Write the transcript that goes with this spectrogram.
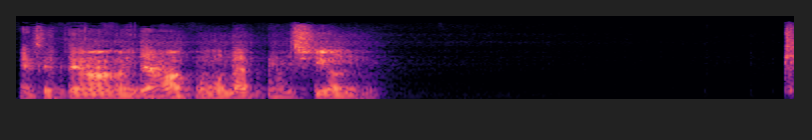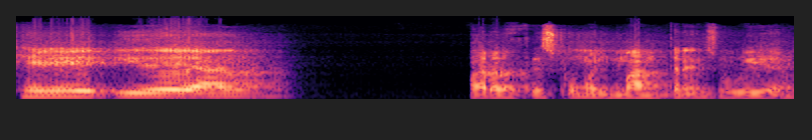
ese tema me llama como la atención. ¿Qué idea para usted es como el mantra en su vida?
